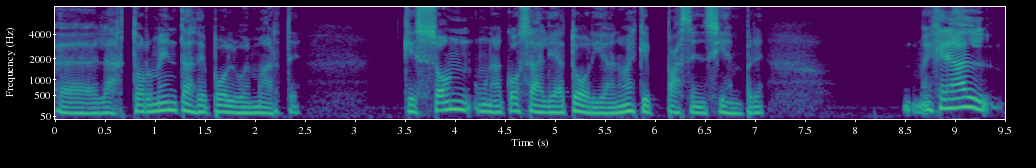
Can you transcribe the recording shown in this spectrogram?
eh, las tormentas de polvo en Marte, que son una cosa aleatoria, no es que pasen siempre en general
